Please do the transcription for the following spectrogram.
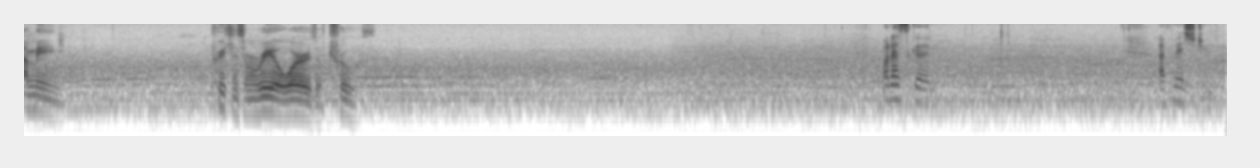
I mean, preaching some real words of truth. Well, that's good. I've missed you.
